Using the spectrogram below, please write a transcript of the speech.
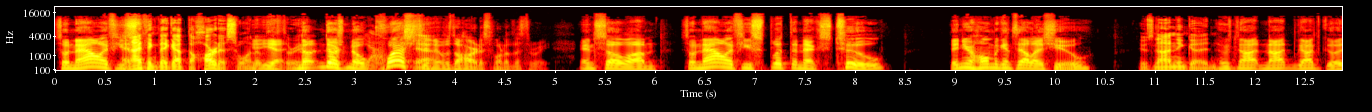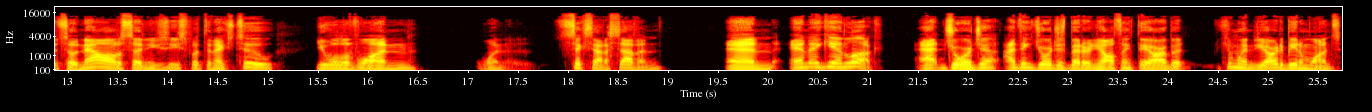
So now if you And I think they got the hardest one of yeah, the three. No, there's no Yeah. question Yeah. it was the hardest one of the three. And so, um, so now if you split the next two, then you're home against LSU, Who's not any good. who's not not not good. So now all of a sudden you, you split the next two, you will have won one six out of seven, and and again, look at Georgia. I think Georgia's better than y'all think they are, but you can win. You already beat them once.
